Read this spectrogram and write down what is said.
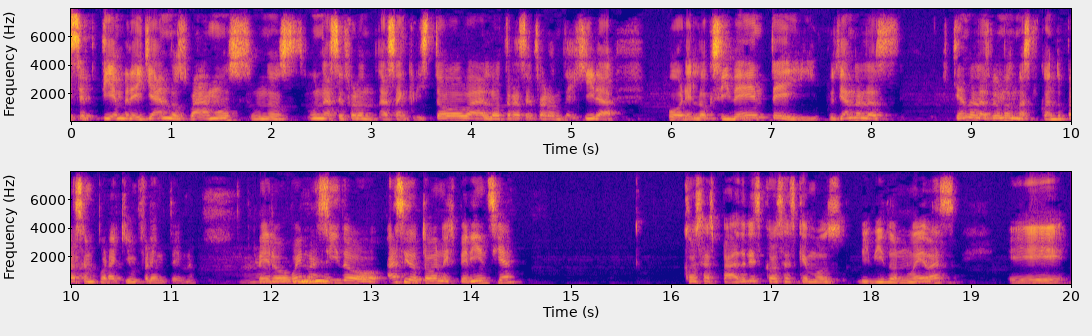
septiembre ya nos vamos, unos, unas se fueron a San Cristóbal, otras se fueron de gira por el occidente y pues ya no las, ya no las vemos más que cuando pasan por aquí enfrente, ¿no? Ah. Pero bueno, ha sido, ha sido toda una experiencia, cosas padres, cosas que hemos vivido nuevas, eh,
